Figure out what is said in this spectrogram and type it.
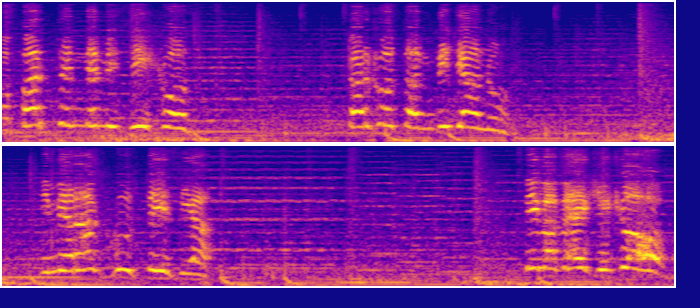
aparten de mis hijos cargos tan villanos y me harán justicia. ¡Viva México!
